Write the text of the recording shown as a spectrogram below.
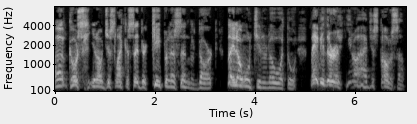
Uh, of course, you know, just like I said, they're keeping us in the dark. They don't want you to know what the, maybe they're, you know, I just thought of something.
